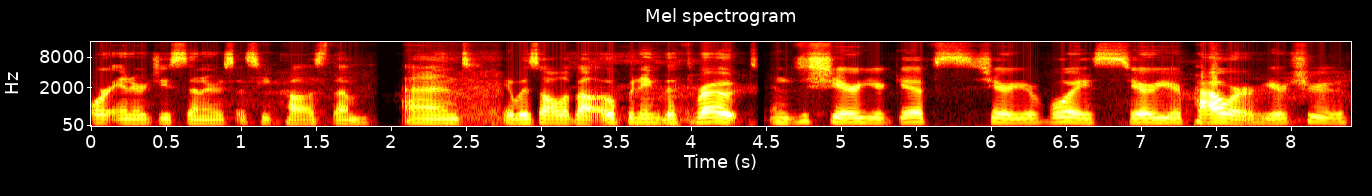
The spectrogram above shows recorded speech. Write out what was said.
or energy centers, as he calls them. And it was all about opening the throat and to share your gifts, share your voice, share your power, your truth.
